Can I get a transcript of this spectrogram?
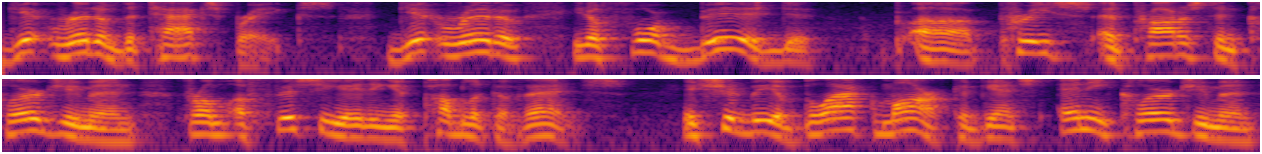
get rid of the tax breaks, get rid of, you know, forbid uh, priests and Protestant clergymen from officiating at public events. It should be a black mark against any clergyman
